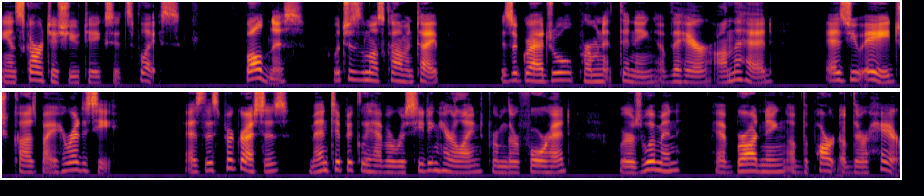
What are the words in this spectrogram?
and scar tissue takes its place. Baldness, which is the most common type, is a gradual permanent thinning of the hair on the head as you age caused by heredity. As this progresses, men typically have a receding hairline from their forehead, whereas women have broadening of the part of their hair.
